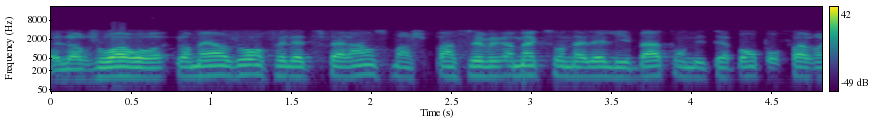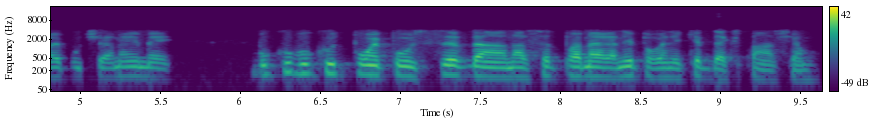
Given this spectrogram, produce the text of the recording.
leurs joueurs, leurs meilleurs joueurs ont fait la différence. Moi, je pensais vraiment que si on allait les battre, on était bon pour faire un bout de chemin, mais beaucoup, beaucoup de points positifs dans, cette première année pour une équipe d'expansion.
